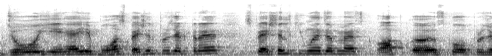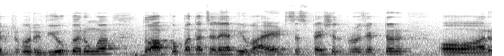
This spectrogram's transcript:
जो ये है, ये बहुत स्पेशल प्रोजेक्टर है. स्पेशल क्यों है? जब मैं आप उसको प्रोजेक्टर को रिव्यू करूँगा तो आपको पता चलेगा कि why it's a special projector और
